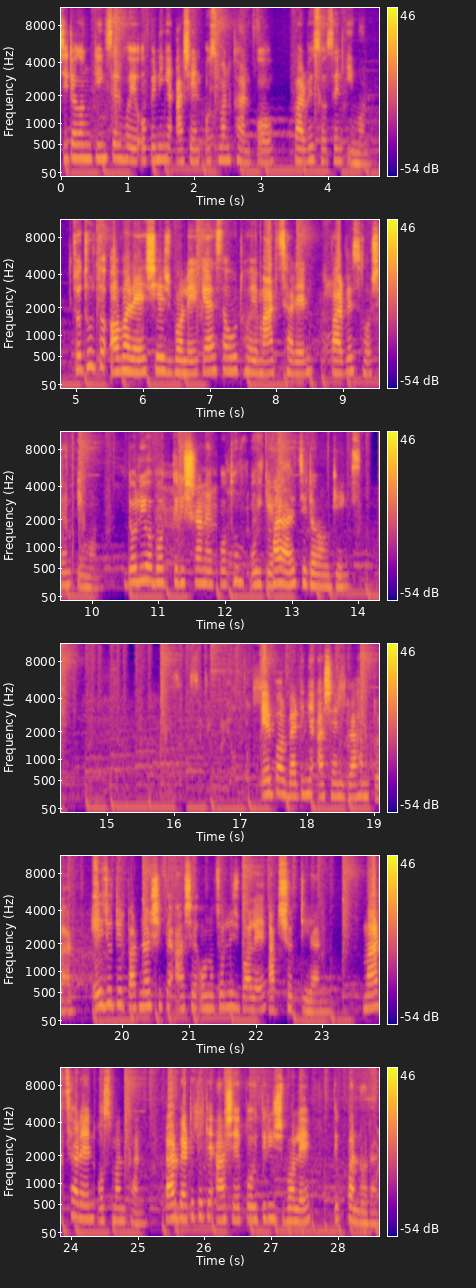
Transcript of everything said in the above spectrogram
চিটাগং কিংসের হয়ে ওপেনিংয়ে আসেন ওসমান খান ও পারভেজ হোসেন ইমন। চতুর্থ ওভারে শেষ বলে ক্যাচ আউট হয়ে মাঠ ছাড়েন পারভেজ হোসেন ইমন। দলীয় বত্রিশ রানে প্রথম উইকেট হারায় চিটাগং কিংস। এরপর ব্যাটিংয়ে আসেন গ্রাহাম ক্লার্ক। এই জুটির পার্টনারশিপে আসে উনচল্লিশ বলে আটষট্টি রান। মাঠ ছাড়েন ওসমান খান। তার ব্যাটে থেকে আসে পঁয়ত্রিশ বলে তিপ্পান্ন রান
